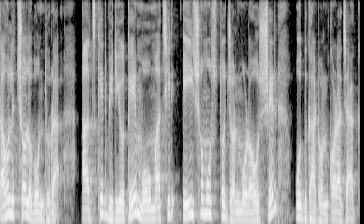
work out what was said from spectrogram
তাহলে চলো বন্ধুরা, আজকের ভিডিওতে মৌমাছির এই সমস্ত জন্ম রহস্যের উদ্ঘাটন করা যাক।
